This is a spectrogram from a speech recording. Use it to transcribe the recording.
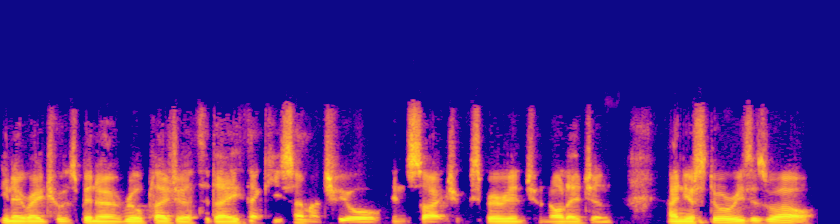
you know, Rachel, it's been a real pleasure today. Thank you so much for your insights, your experience, your knowledge, and and your stories as well.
